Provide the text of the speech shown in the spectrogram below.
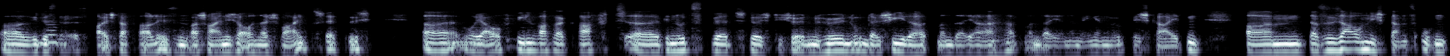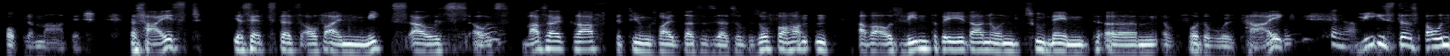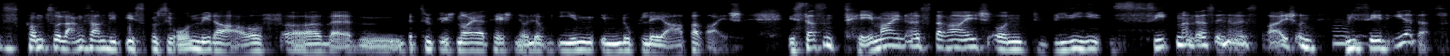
wie das in Österreich der Fall ist und wahrscheinlich auch in der Schweiz, schätze ich äh, wo ja auch viel Wasserkraft äh, genutzt wird durch die schönen Höhenunterschiede, hat man da ja, hat man da ja eine Menge Möglichkeiten. Ähm, das ist ja auch nicht ganz unproblematisch. Das heißt, ihr setzt das auf einen Mix aus, aus Wasserkraft, beziehungsweise das ist ja sowieso vorhanden, aber aus Windrädern und zunehmend ähm, Photovoltaik. Genau. Wie ist das bei uns? Kommt so langsam die Diskussion wieder auf äh, bezüglich neuer Technologien im Nuklearbereich. Ist das ein Thema in Österreich und wie sieht man das in Österreich und mhm. wie seht ihr das?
